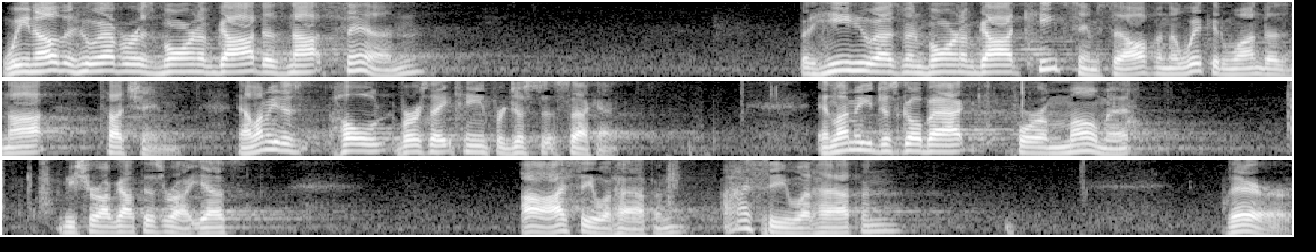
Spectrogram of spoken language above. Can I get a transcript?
We know that whoever is born of God does not sin, but he who has been born of God keeps himself, and the wicked one does not touch him. Now, let me just hold verse 18 for just a second. And let me just go back for a moment. Be sure I've got this right. Yes. Oh, I see what happened. I see what happened. There.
